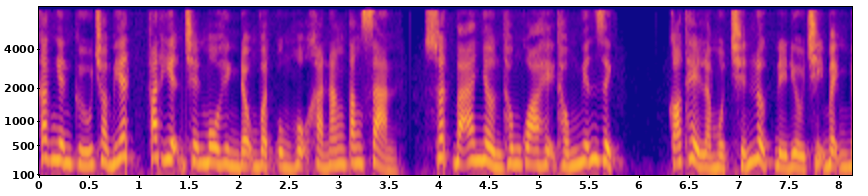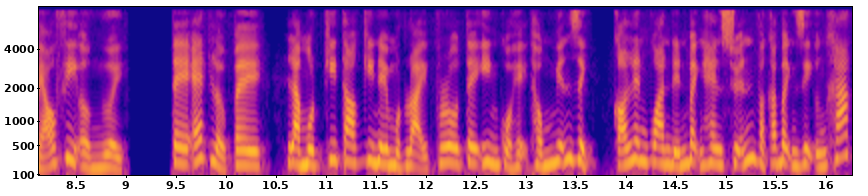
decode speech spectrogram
Các nghiên cứu cho biết, phát hiện trên mô hình động vật ủng hộ khả năng tăng sản, xuất bã nhờn thông qua hệ thống miễn dịch. Có thể là một chiến lược để điều trị bệnh béo phì ở người. TSLP là một cytokine, một loại protein của hệ thống miễn dịch, có liên quan đến bệnh hen suyễn và các bệnh dị ứng khác.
